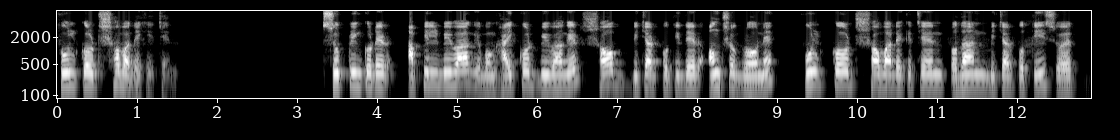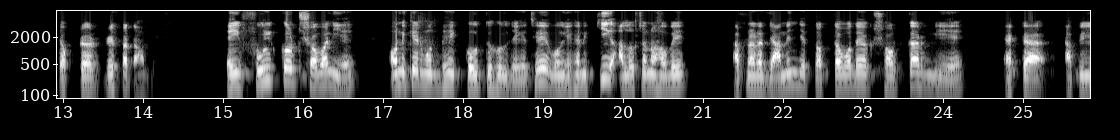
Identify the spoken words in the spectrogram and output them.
ফুল কোর্ট সভা দেখেছেন। সুপ্রিম কোর্টের আপিল বিভাগ এবং হাইকোর্ট বিভাগের সব বিচারপতিদের অংশগ্রহণে ফুল কোর্ট সভা ডেকেছেন প্রধান বিচারপতি সৈয়দ ডক্টর রেফাত আহমেদ। এই ফুল কোর্ট সভা নিয়ে অনেকের মধ্যেই কৌতূহল জেগেছে এবং এখানে কি আলোচনা হবে, আপনারা জানেন যে তত্ত্বাবধায়ক সরকার নিয়ে একটা আপিল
